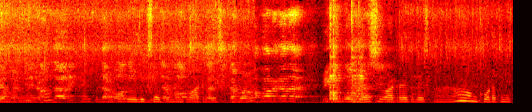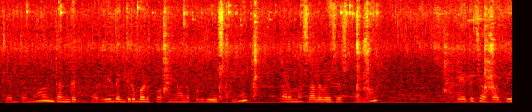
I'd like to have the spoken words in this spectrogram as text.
కారం తగ్గిన గ్రేవీకి సరిపడినంత వాటర్ వేసుకోండి రెండు గ్లాస్ వాటర్ అయితే వేసుకున్నాను. ఇంక ఉడకనిచ్చేద్దాము దాని కర్రీ దగ్గర పడిపోతుంది అన్నప్పుడు చూసుకుని గరం మసాలా వేసేసుకున్నాం ఇదైతే చపాతీ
